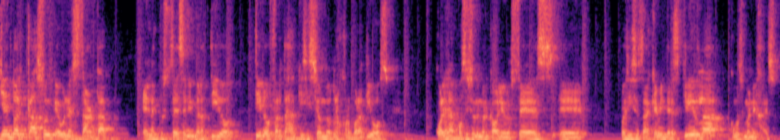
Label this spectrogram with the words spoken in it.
yendo al caso en que una startup en la que ustedes han invertido tiene ofertas de adquisición de otros corporativos, ¿cuál es la posición de Mercado Libre? Ustedes, eh, pues dicen, ¿sabes qué me interesa adquirirla? ¿Cómo se maneja eso?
